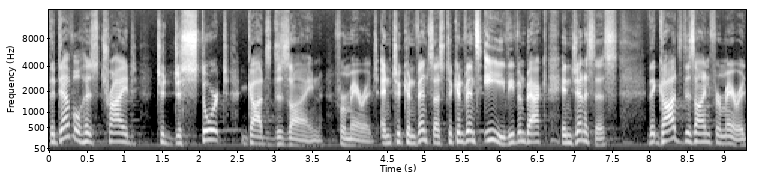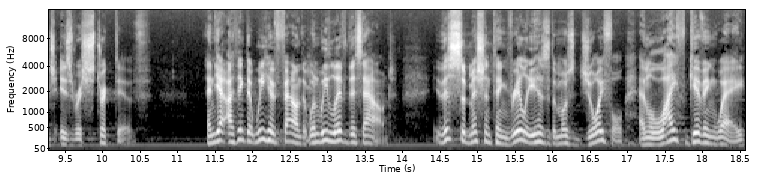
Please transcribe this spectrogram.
the devil has tried to distort God's design for marriage and to convince us, to convince Eve, even back in Genesis, that God's design for marriage is restrictive. And yet, I think that we have found that when we live this out, this submission thing really is the most joyful and life giving way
